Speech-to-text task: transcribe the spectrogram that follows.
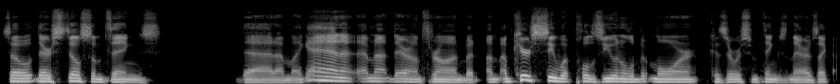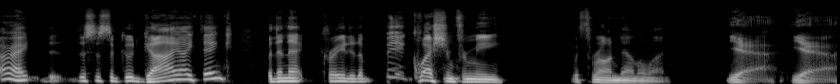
So there's still some things that I'm like, eh, I'm not there on Thrawn, but I'm, I'm curious to see what pulls you in a little bit more because there were some things in there. I was like, all right, th- this is a good guy, I think. But then that created a big question for me with Thrawn down the line. Yeah, yeah.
